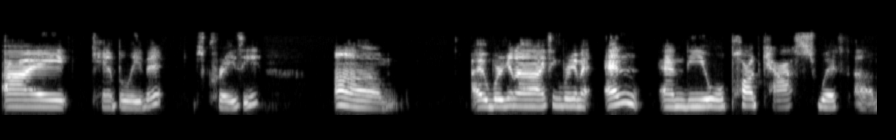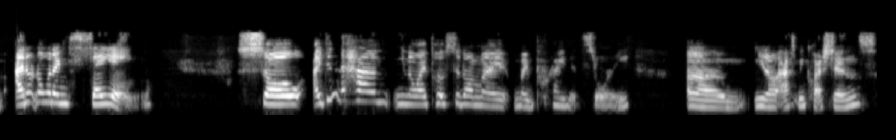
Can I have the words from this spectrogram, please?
I can't believe it. It's crazy. Um, I we're gonna I think we're gonna end end the whole podcast with um I don't know what I'm saying. So I didn't have you know I posted on my my private story um, you know, ask me questions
